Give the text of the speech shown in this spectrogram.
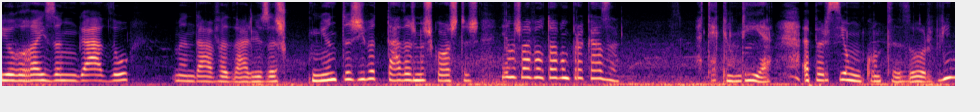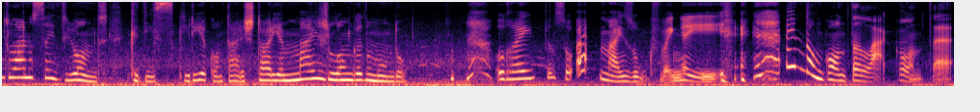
E o rei zangado mandava dar-lhes as quinhentas gibatadas nas costas. Eles lá voltavam para casa. Até que um dia apareceu um contador, vindo lá não sei de onde, que disse que iria contar a história mais longa do mundo. O rei pensou: ah, mais um que vem aí. então conta lá, conta.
